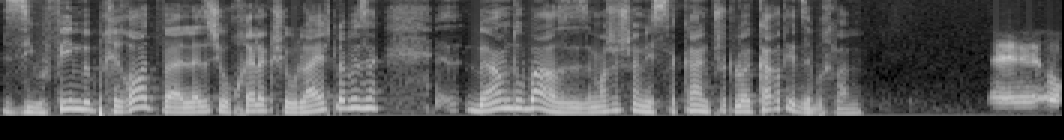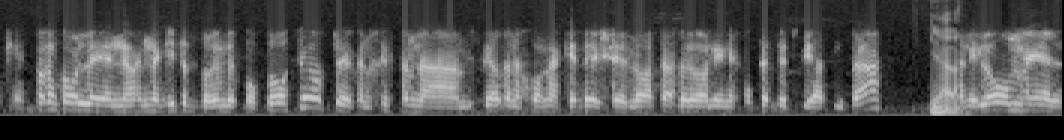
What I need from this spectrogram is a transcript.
זיופים בבחירות ועל איזשהו חלק שאולי יש לה בזה. במה מדובר? זה, זה משהו שאני סקרן, פשוט לא הכרתי את זה בכלל. קודם כל אה, נגיד את הדברים בפרופורציות אה, ונכניס אותם למסגרת הנכונה כדי שלא אתה ולא אני נחוקק לתביעת דיבה. אני לא אומר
